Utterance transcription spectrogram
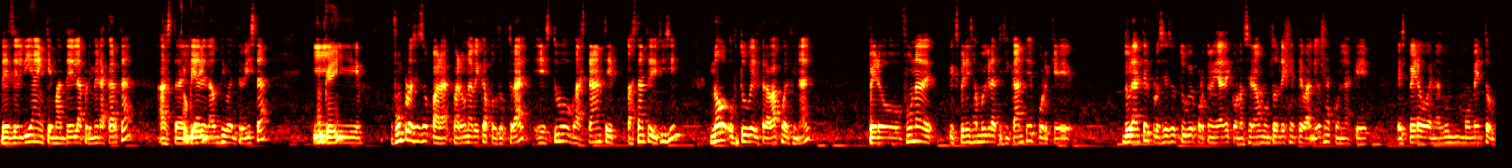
Desde el día en que mandé la primera carta hasta el día de la última entrevista. Y fue un proceso para, para una beca postdoctoral. Estuvo bastante, bastante difícil. No obtuve el trabajo al final. Pero fue una experiencia muy gratificante porque durante el proceso tuve oportunidad de conocer a un montón de gente valiosa con la que espero en algún momento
